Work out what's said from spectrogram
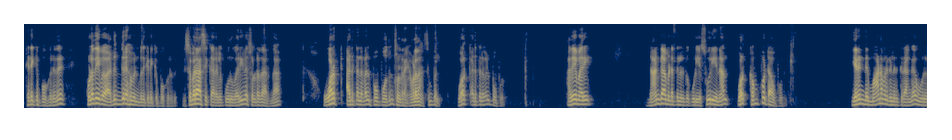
கிடைக்கப் போகிறது. குலதெய்வ அனுக்கிரகம் என்பது கிடைக்கப் போகிறது. சிவராசிக்காரர்களுக்கு ஒரு வரியில் சொல்கிறதா இருந்தால் ஒர்க் அடுத்த லெவல் போகுதுன்னு சொல்கிறேன் அவ்வளோதான் சிம்பிள் ஒர்க் அடுத்த லெவல் போகுது. அதே மாதிரி நான்காம் இடத்தில் இருக்கக்கூடிய சூரியனால் ஒர்க் கம்ஃபர்ட் ஆக போகுது. இரண்டு மாணவர்கள் இருக்கிறாங்க ஒரு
